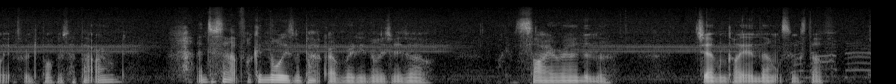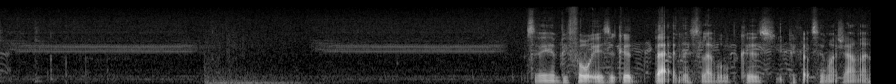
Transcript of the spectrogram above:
Wait for him to pop his head back around. And just that fucking noise in the background really annoys me as well siren and the German guy announcing stuff. So the MP40 is a good bet in this level because you pick up so much ammo.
